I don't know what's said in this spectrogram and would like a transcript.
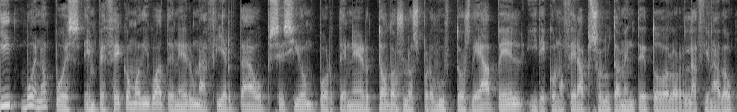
y bueno, pues empecé, como digo, a tener una cierta obsesión por tener todos los productos de Apple y de conocer absolutamente todo lo relacionado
